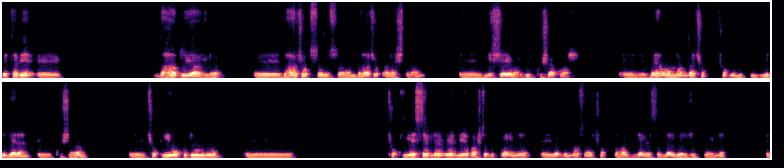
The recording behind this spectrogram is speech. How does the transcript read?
ve tabii e, daha duyarlı, e, daha çok soru soran, daha çok araştıran e, bir şey var, bir kuşak var. E, ve o anlamda çok çok umutluyum. Yeni gelen e, kuşağın e, çok iyi okuduğunu, e, çok iyi eserler vermeye başladıklarını e, ve bundan sonra çok daha güzel eserler vereceklerini e,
